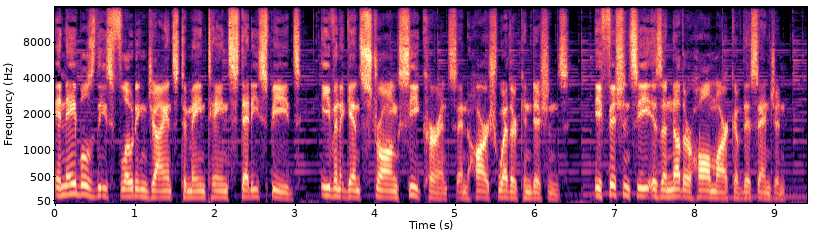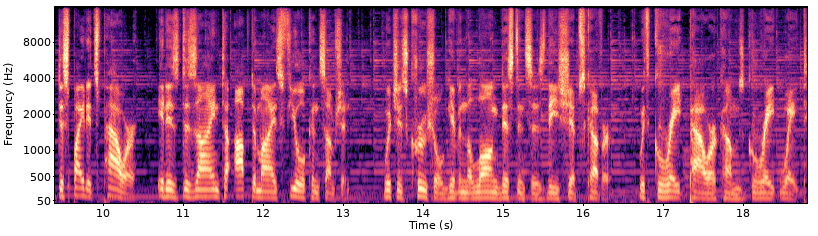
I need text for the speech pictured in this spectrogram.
enables these floating giants to maintain steady speeds, even against strong sea currents and harsh weather conditions. Efficiency is another hallmark of this engine. Despite its power, it is designed to optimize fuel consumption, which is crucial given the long distances these ships cover. With great power comes great weight.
